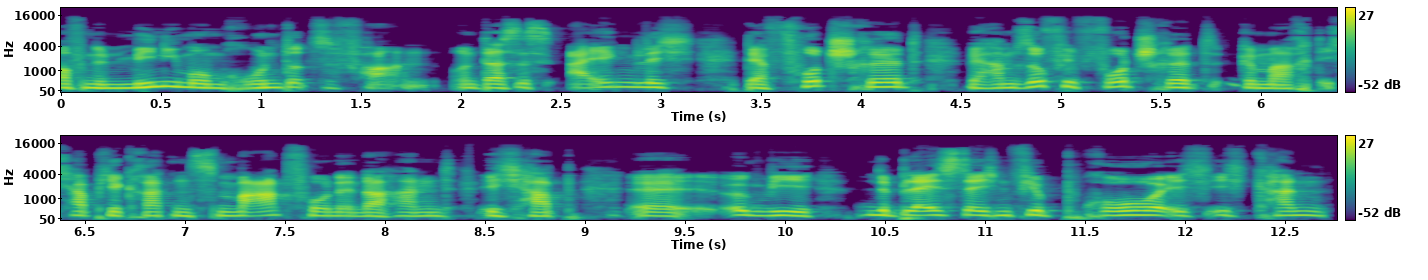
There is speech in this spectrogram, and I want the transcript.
auf einen Minimum runterzufahren. Und das ist eigentlich der Fortschritt. Wir haben so viel Fortschritt gemacht. Ich habe hier gerade ein Smartphone in der Hand. Ich habe äh, irgendwie eine PlayStation 4 Pro. Ich, ich kann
